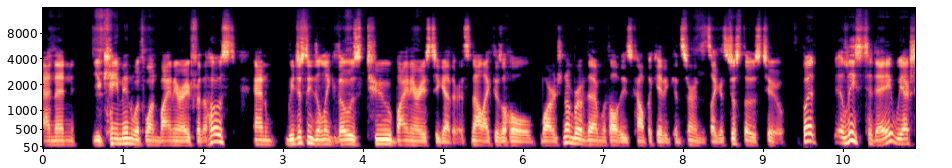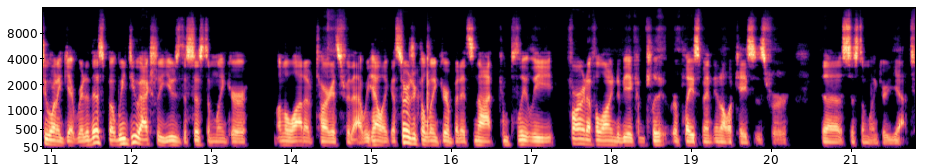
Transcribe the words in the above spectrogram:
and then you came in with one binary for the host, and we just need to link those two binaries together. It's not like there's a whole large number of them with all these complicated concerns. It's like it's just those two. But at least today, we actually want to get rid of this, but we do actually use the system linker on a lot of targets for that. We have like a surgical linker, but it's not completely far enough along to be a complete replacement in all cases for the system linker yet.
